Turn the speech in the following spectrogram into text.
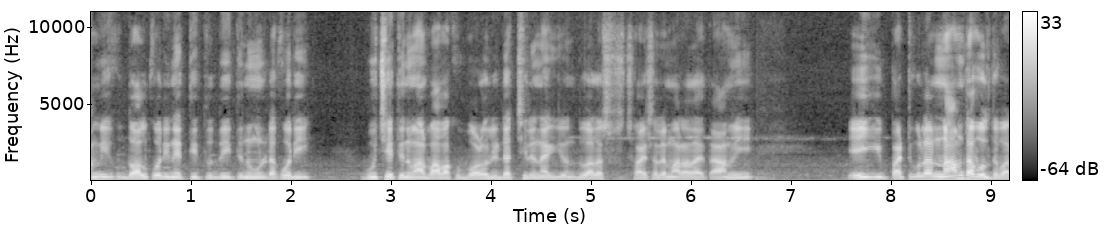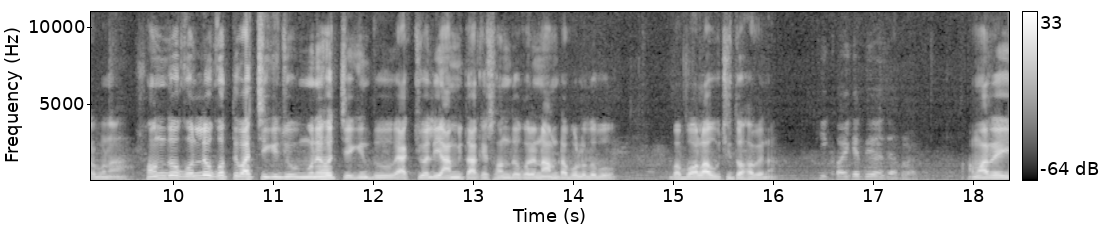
আমি দল করি নেতৃত্ব দিই তৃণমূলটা করি। গুছিয়ে তৃণমূল আমার বাবা খুব বড় লিডার ছিলেন একজন দু হাজার ছয় সালে মারা যায়। তা আমি এই পার্টিকুলার নামটা বলতে পারব না। সন্দেহ করলেও করতে পারছি কিছু মনে হচ্ছে কিন্তু অ্যাকচুয়ালি আমি তাকে সন্দেহ করে নামটা বলে দেবো বা বলা উচিত হবে না। কি ক্ষয়ক্ষতি হয়েছে আপনার? আমার এই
